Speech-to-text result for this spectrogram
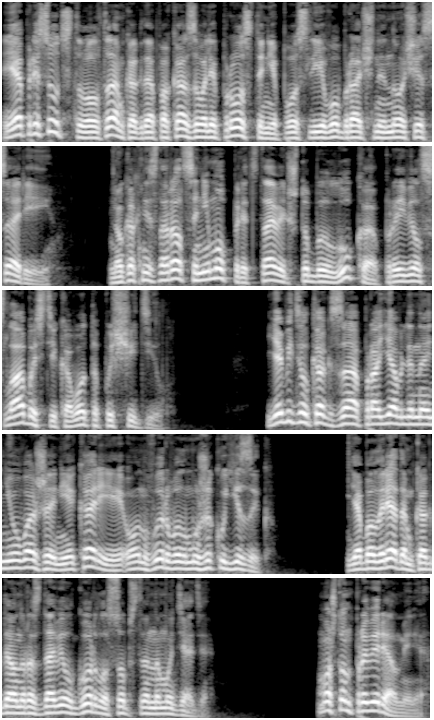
Я присутствовал там, когда показывали простыни после его брачной ночи с Арией. Но, как ни старался, не мог представить, чтобы Лука проявил слабость и кого-то пощадил. Я видел, как за проявленное неуважение к Арии он вырвал мужику язык. Я был рядом, когда он раздавил горло собственному дяде. Может, он проверял меня.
